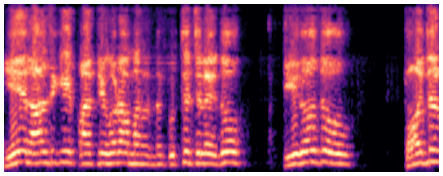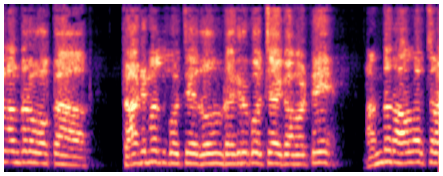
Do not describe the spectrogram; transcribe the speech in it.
ఏ రాజకీయ పార్టీ కూడా మనం గుర్తించలేదు. ఈ రోజు బహుజనులందరూ ఒక తాటి మందికి వచ్చే రోజులు దగ్గరకు వచ్చాయి కాబట్టి అందరూ ఆలోచన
